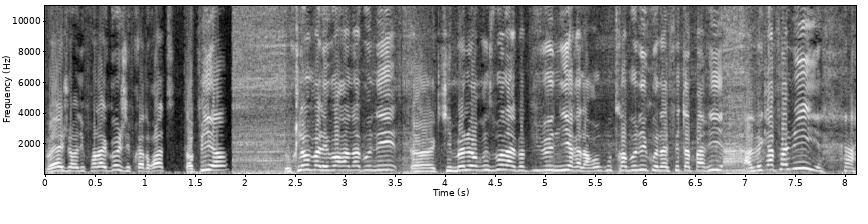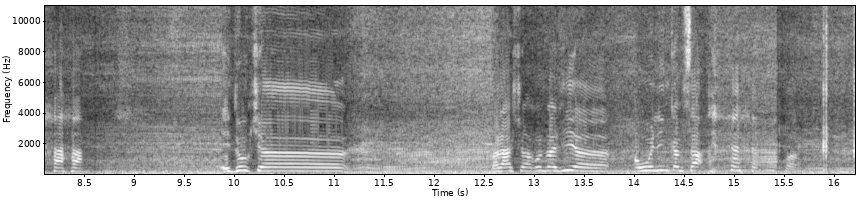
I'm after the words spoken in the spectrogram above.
Ouais, j'aurais dû prendre à gauche, j'ai pris à droite. Tant pis hein. Donc là on va aller voir un abonné euh, qui malheureusement n'a pas pu venir à la rencontre abonnée qu'on a faite à Paris avec la famille. et donc euh, voilà, je te raconte ma vie euh, en wheeling comme ça.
